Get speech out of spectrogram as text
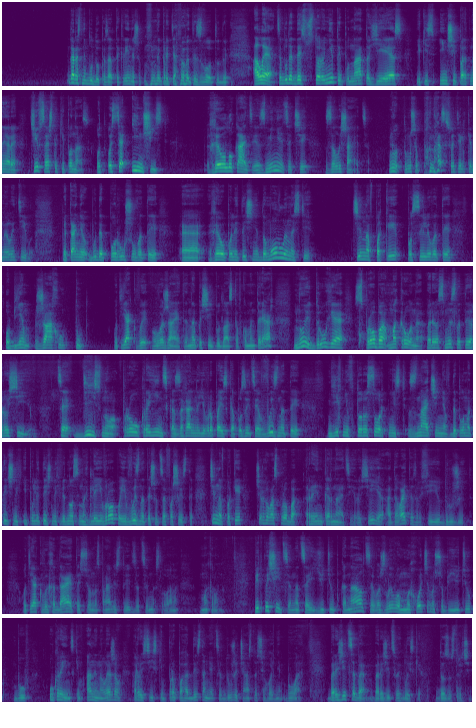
Зараз не буду казати країни, щоб не притягнути зло туди. Але це буде десь в стороні, типу НАТО, ЄС, якісь інші партнери, чи все ж таки по нас. От ось ця іншість, геолокація змінюється чи залишається. Ну, тому що по нас що тільки не летіло. Питання буде порушувати геополітичні домовленості, чи навпаки посилювати об'єм жаху тут. От як ви вважаєте? Напишіть, будь ласка, в коментарях. Ну і друге, спроба Макрона переосмислити Росію. Це дійсно проукраїнська загальноєвропейська позиція визнати їхню второсортність значення в дипломатичних і політичних відносинах для Європи і визнати, що це фашисти. Чи навпаки, чергова спроба реінкарнації Росії, а давайте з Росією дружити. От як ви гадаєте, що насправді стоїть за цими словами Макрона? Підпишіться на цей YouTube канал, це важливо. Ми хочемо, щоб YouTube був українським, а не належав російським пропагандистам, як це дуже часто сьогодні буває. Бережіть себе, бережіть своїх близьких. До зустрічі!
